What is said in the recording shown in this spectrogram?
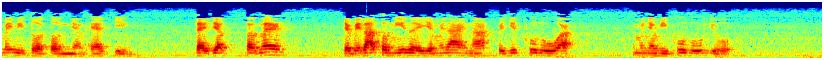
ไม่มีตัวตนอย่างแท้จริง แต่ยังตอนแรกจะไปรัดตัวนี้เลยยังไม่ได้นะไปยึดผู้รู้อะมันยังมีผู้รู้อยู่ แ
